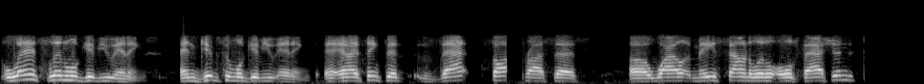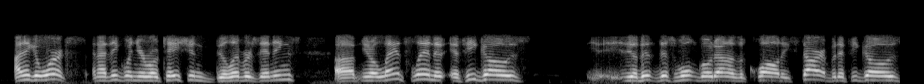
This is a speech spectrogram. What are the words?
Lance Lynn will give you innings, and Gibson will give you innings, and I think that that process, uh, while it may sound a little old fashioned, I think it works, and I think when your rotation delivers innings. Uh, you know, Lance Lynn, if he goes you know, this, this won't go down as a quality start, but if he goes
